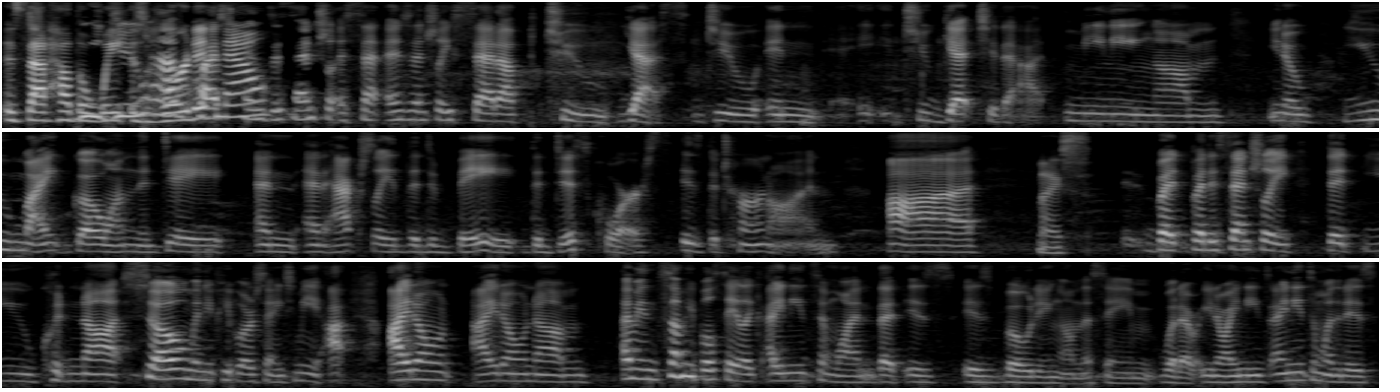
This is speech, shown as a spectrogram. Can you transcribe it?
is that how the we weight is worded now? Essentially, essentially set up to yes, to in to get to that. Meaning, um, you know, you might go on the date, and and actually, the debate, the discourse, is the turn on. Uh, nice but but essentially that you could not so many people are saying to me i i don't i don't um i mean some people say like i need someone that is is voting on the same whatever you know i need i need someone that is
